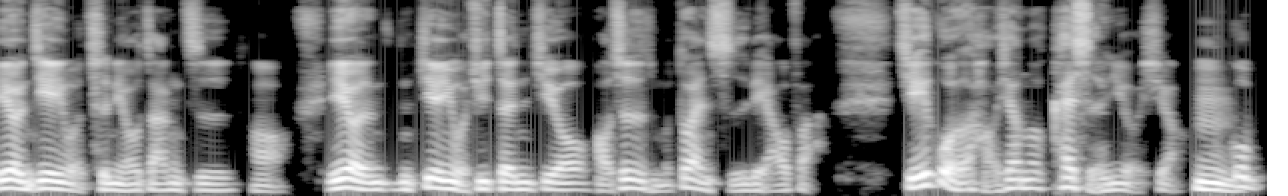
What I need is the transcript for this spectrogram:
也有人建议我吃牛樟芝，哈，也有人建议我去针灸，好，甚至什么断食疗法，结果好像都开始很有效，嗯，过。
